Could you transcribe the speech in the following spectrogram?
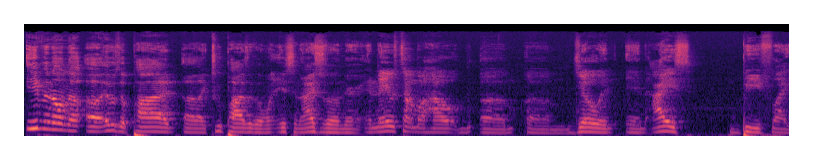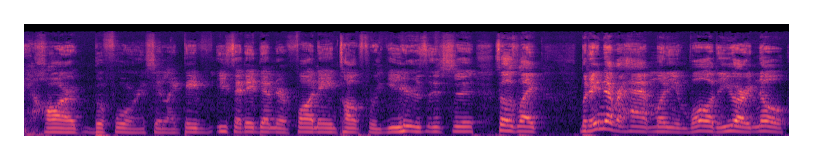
even on the, uh, it was a pod, uh, like two pods ago when Ish and Ice was on there, and they was talking about how um, um, Joe and, and Ice beef like hard before and shit. Like they, he said they done their fought, they ain't talked for years and shit. So it's like, but they never had money involved, and you already know.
